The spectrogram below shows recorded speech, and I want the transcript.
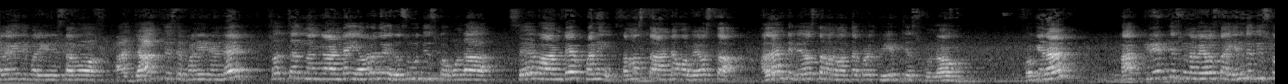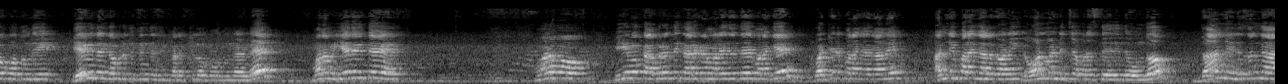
ఒక ఎలాగైతే పరిగణిస్తామో ఆ జాతి చేసే పని ఏంటంటే స్వచ్ఛందంగా అంటే ఎవరిదైతే రుసుము తీసుకోకుండా సేవ అంటే పని సంస్థ అంటే ఒక వ్యవస్థ. అలాంటి వ్యవస్థ మనం అంతా కూడా క్రియేట్ చేసుకున్నాం. ఓకేనా? ఆ క్రియేట్ చేసుకున్న వ్యవస్థ ఎందుకు తీసుకోబోతుంది? ఏ విధంగా అభివృద్ధి చెందేసి పరిస్థితిలో పోతుంది అంటే మనం ఏదైతే మనము ఈ యొక్క అభివృద్ధి కార్యక్రమాలు ఏదైతే మనకి బడ్జెట్ పరంగా కానీ అన్ని పరంగా కానీ గవర్నమెంట్ ఇచ్చే పరిస్థితి ఏదైతే ఉందో దాన్ని నిజంగా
